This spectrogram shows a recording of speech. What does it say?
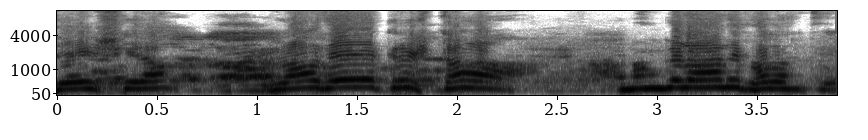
ஜெய் ஸ்ரீராம். ராதே கிருஷ்ணா. மங்களானி பவந்து.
